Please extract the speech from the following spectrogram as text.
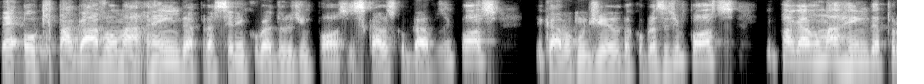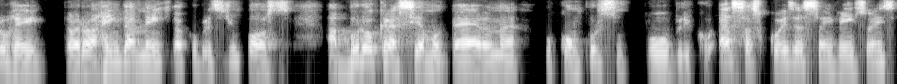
né? ou que pagavam uma renda para serem cobradores de impostos. Esses caras cobravam os impostos, ficavam com o dinheiro da cobrança de impostos e pagavam uma renda para o rei. Então, era o arrendamento da cobrança de impostos. A burocracia moderna, o concurso público, essas coisas são invenções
